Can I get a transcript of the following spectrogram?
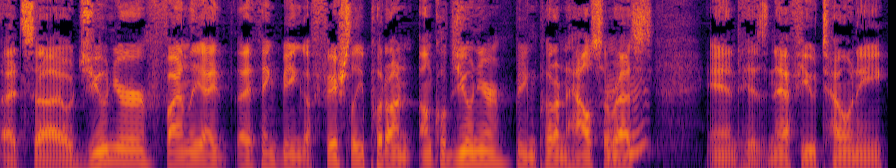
It's uh, Junior finally, I, I think, being officially put on, Uncle Junior being put on house arrest, and his nephew, Tony,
